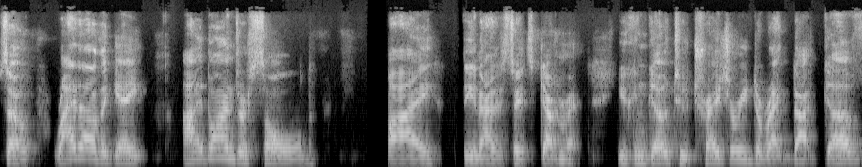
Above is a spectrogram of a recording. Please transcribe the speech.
So, right out of the gate, I bonds are sold by the United States government. You can go to treasurydirect.gov,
